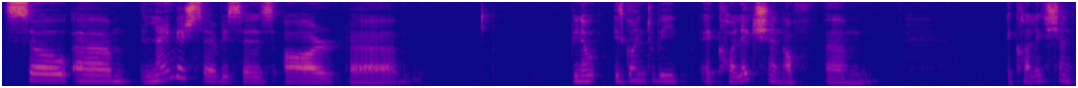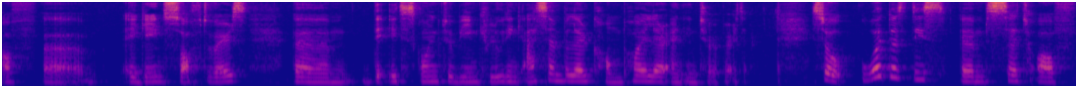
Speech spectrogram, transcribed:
So um, language services are, um, you know, is going to be a collection of um, a collection of uh, again softwares um, it's going to be including assembler, compiler, and interpreter. So what does this um, set of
